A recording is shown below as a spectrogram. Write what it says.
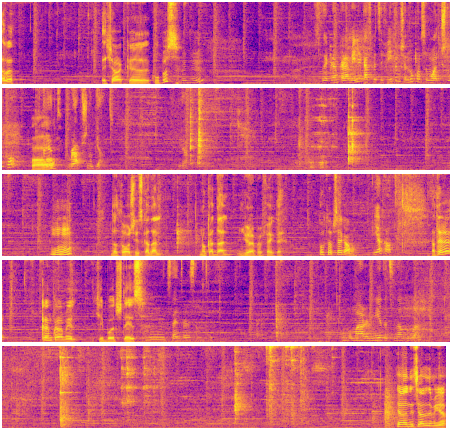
rreth e qark kupës. Mhm. Dhe krem karamele ka specifikën që nuk konsumohet kështu, po? Po. Kthehet mbrapsht në pjatë. Ja. Mhm. Do thuash që s'ka dal nuk ka dal ngjyra perfekte. Po këtë pse e kam unë? Jo kot. Atere, krem karamel që i bëhet shtesë. Mm, sa interesant. Unë po marr mjetet që na duhen. Ja, inicialet e mia.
